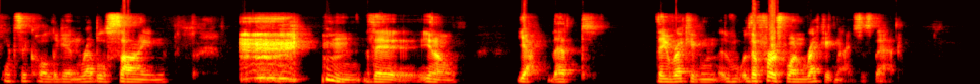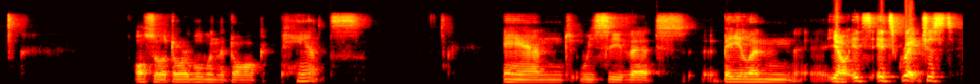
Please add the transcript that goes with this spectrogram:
what's it called again? Rebel sign. the you know, yeah, that they recognize the first one recognizes that. Also adorable when the dog pants. And we see that Baylan, you know, it's it's great. Just,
